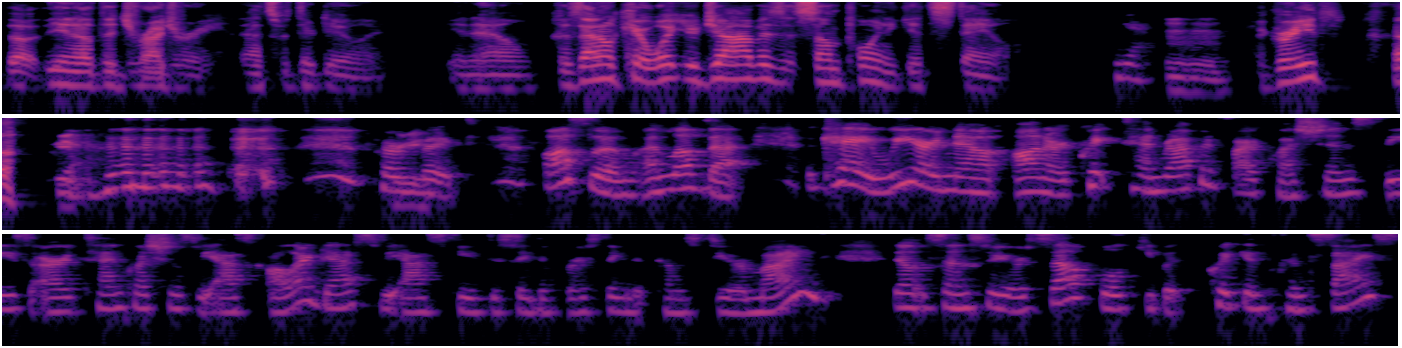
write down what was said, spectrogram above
the you know the drudgery. That's what they're doing. You know, because I don't care what your job is. At some point, it gets stale. Hmm Agreed. Yeah. Perfect. Awesome. I love that. Okay, we are now on our quick 10 rapid fire questions. These are 10 questions we ask all our guests. We ask you to say the first thing that comes to your mind. Don't censor yourself. We'll keep it quick and concise.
